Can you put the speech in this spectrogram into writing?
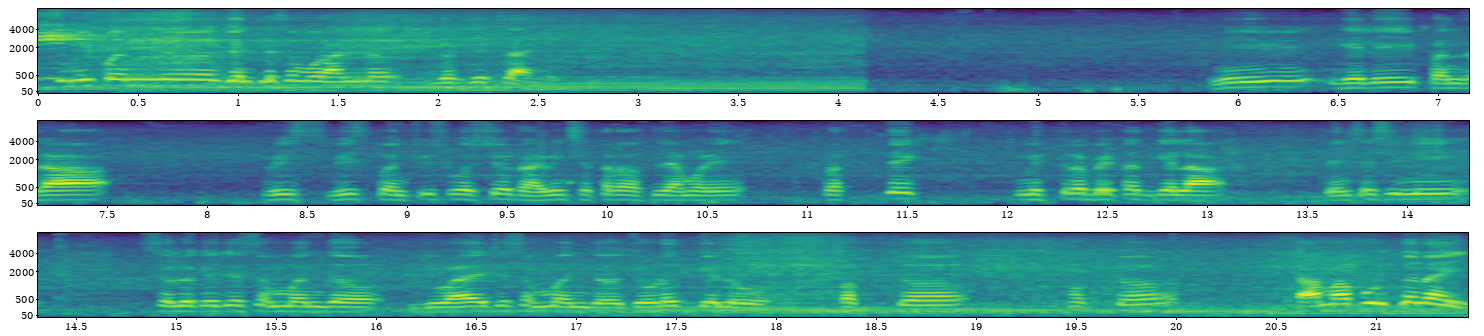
तुम्ही पण जनतेसमोर आणणं गरजेचं आहे. मी गेली पंधरा वीस वीस पंचवीस वर्ष ड्रायव्हिंग क्षेत्रात असल्यामुळे प्रत्येक मित्र भेटत गेला. त्यांच्याशी मी सलोख्याचे संबंध जिवाळ्याचे संबंध जोडत गेलो. फक्त फक्त कामापुरतं नाही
